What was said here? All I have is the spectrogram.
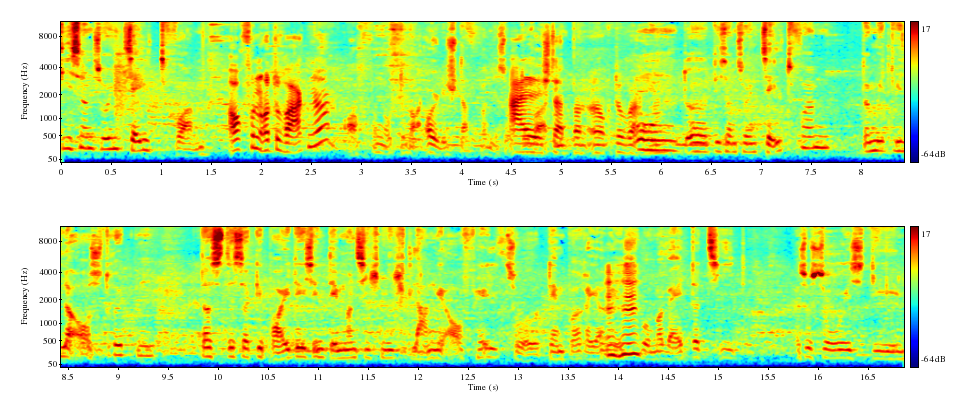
die sind so in Zeltform. Auch von Otto Wagner? Auch von Otto Wagner, alle Stadtbahnen ist Otto Alle Wagner. Stadtbahn Otto Wagner. Und äh, die sind so in Zeltform. Damit will er ausdrücken, dass das ein Gebäude ist, in dem man sich nicht lange aufhält, so temporäres, Mhm. wo man weiterzieht. Also so ist die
